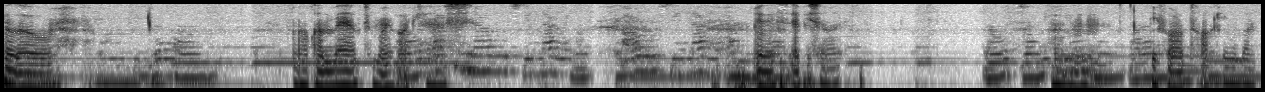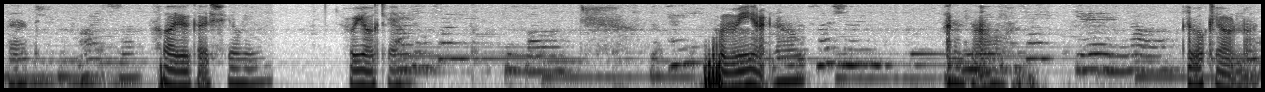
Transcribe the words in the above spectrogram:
Hello, welcome back to my podcast. In this episode, um, before talking about that, how are you guys feeling? Are you okay? For me, right now, I don't know. I'm okay or not.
